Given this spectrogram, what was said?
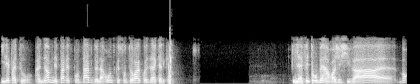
il est pas tour. Un homme n'est pas responsable de la honte que son taureau a causé à quelqu'un. Il a fait tomber un roche Shiva, euh, bon,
